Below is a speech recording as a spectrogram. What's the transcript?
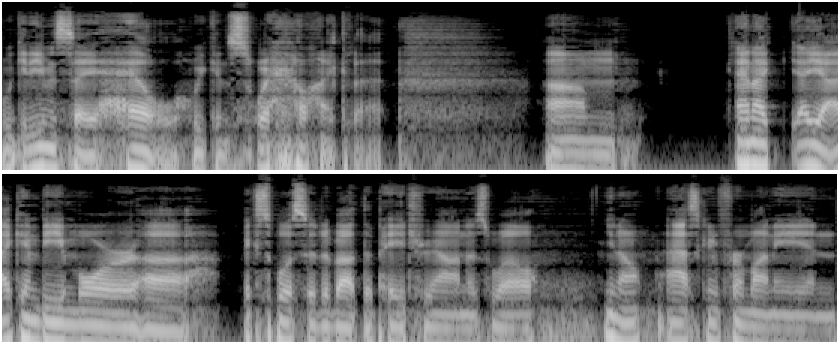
We could even say hell. We can swear like that. Um, and I yeah I can be more uh, explicit about the Patreon as well. You know, asking for money and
